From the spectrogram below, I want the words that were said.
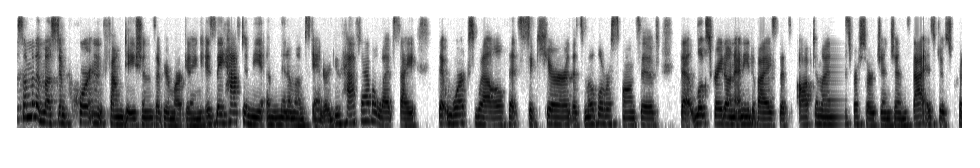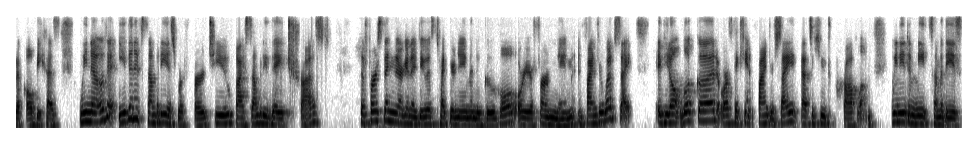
Some of the most important foundations of your marketing is they have to meet a minimum standard. You have to have a website that works well, that's secure, that's mobile responsive, that looks great on any device, that's optimized for search engines. That is just critical because we know that even if somebody is referred to you by somebody they trust, the first thing they're going to do is type your name into Google or your firm name and find your website. If you don't look good or if they can't find your site, that's a huge problem. We need to meet some of these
